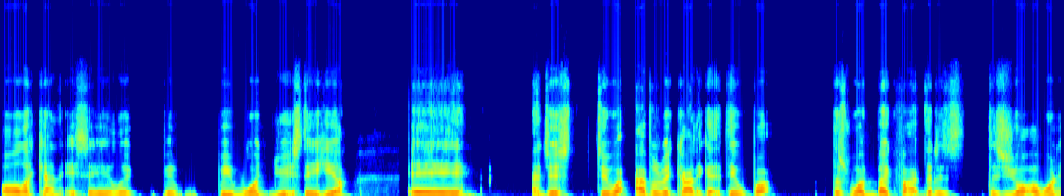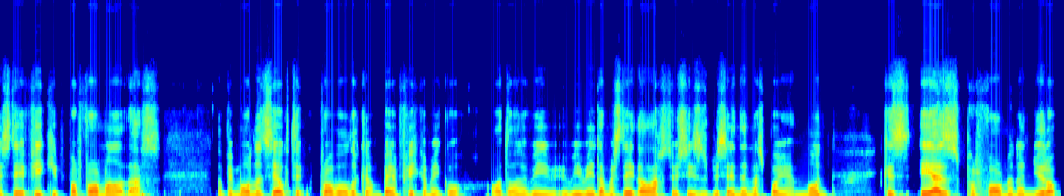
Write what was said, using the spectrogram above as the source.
all I can to say look we, we want you to stay here uh, and just do whatever we can to get a deal. But there's one big factor is does Jota want to stay? If he keeps performing like this there'll be more than Celtic probably looking at Benfica might go hold on, we we made a mistake the last two seasons by sending this boy on loan because he is performing in Europe,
